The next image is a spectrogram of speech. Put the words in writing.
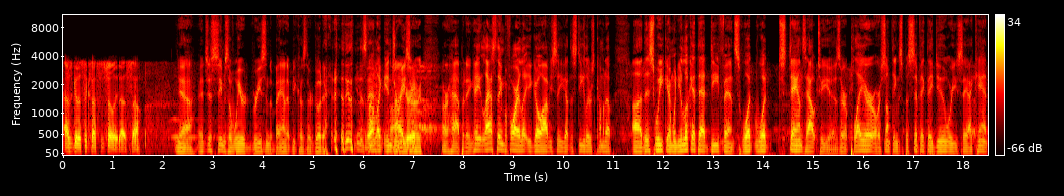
as good a success as Philly does. So. Yeah, it just seems a weird reason to ban it because they're good at it. it's yeah, not like injuries are are happening. Hey, last thing before I let you go, obviously you got the Steelers coming up uh, this weekend. When you look at that defense, what what stands out to you? Is there a player or something specific they do where you say, I can't,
